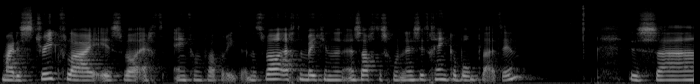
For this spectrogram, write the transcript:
Maar de Streakfly is wel echt een van mijn favorieten. En dat is wel echt een beetje een, een zachte schoen. En er zit geen carbonplaat in. Dus, eh,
